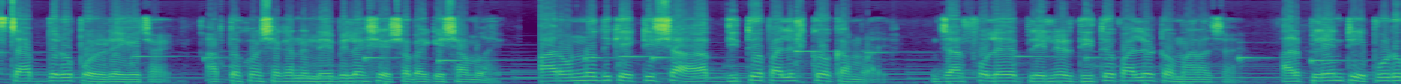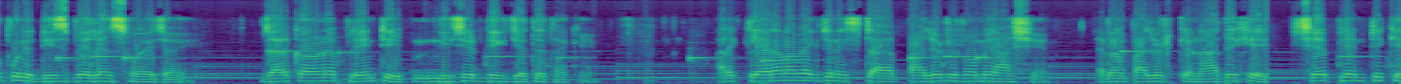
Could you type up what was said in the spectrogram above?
স্টাফদের উপর রেগে যায়, আর তখন সেখানে নেভিল এসে সবাইকে সামলায়। আর অন্যদিকে একটি সাপ দ্বিতীয় পাইলটকেও কামড়ায়, যার ফলে প্লেনের দ্বিতীয় পাইলটও মারা যায়। আর প্লেনটি পুরোপুরি ডিসব্যালেন্স হয়ে যায়, যার কারণে প্লেনটি নিচের দিক যেতে থাকে। আর ক্লেরা নামে একজন স্টাফ পাইলটের রুমে আসে এবং পাইলটকে না দেখে সে প্লেনটিকে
